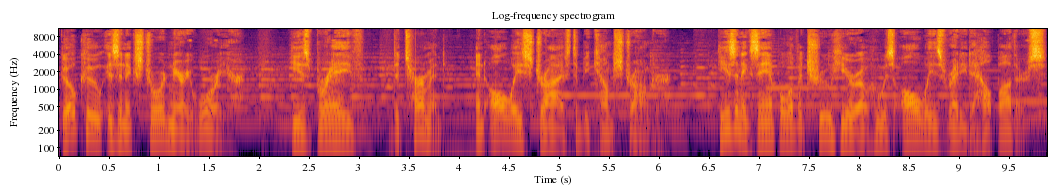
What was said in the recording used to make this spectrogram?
Goku is an extraordinary warrior. He is brave, determined, and always strives to become stronger. He is an example of a true hero who is always ready to help others.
